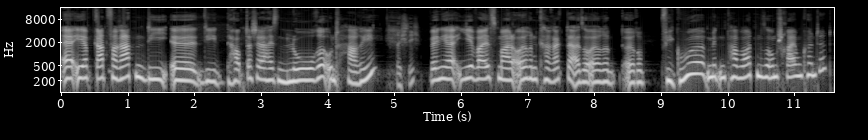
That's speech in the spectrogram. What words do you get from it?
Äh, ihr habt gerade verraten, die, äh, die Hauptdarsteller heißen Lore und Harry. Richtig? Wenn ihr jeweils mal euren Charakter, also eure, eure Figur mit ein paar Worten so umschreiben könntet?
